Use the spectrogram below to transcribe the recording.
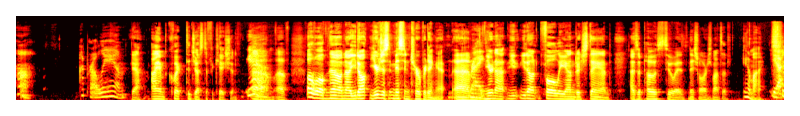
"Huh, I probably am." Yeah, I am quick to justification. Yeah. Um, of oh well, no, no, you don't. You're just misinterpreting it. Um, Right. You're not. You, you don't fully understand, as opposed to an initial response of "Am I?" Yeah.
